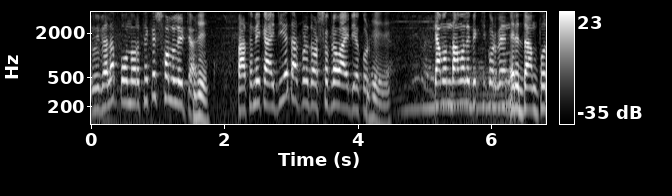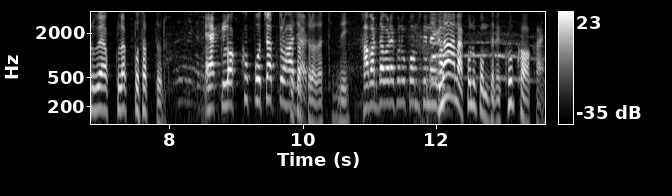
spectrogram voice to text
দুই বেলা পনেরো থেকে ষোলো লিটার? জি। প্রাথমিক আইডিয়া তারপরে দর্শকরাও আইডিয়া করবে। কেমন দাম হলে বিক্রি করবেন? এর দাম পড়বে এক লাখ পঁচাত্তর। এক লক্ষ পঁচাত্তর হাজার। হাজার জি। খাবার দাবারে কোনো কমতি নেই? না না কোনো কমতে নেই খুব খাওয়া খায়।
